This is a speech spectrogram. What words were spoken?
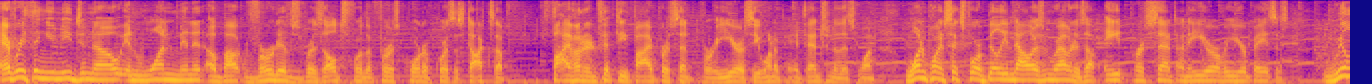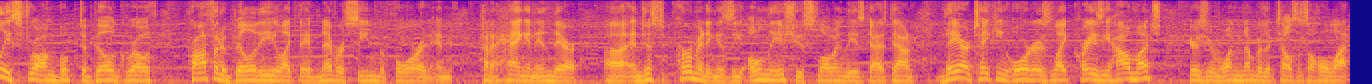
Everything you need to know in one minute about Vertiv's results for the first quarter. Of course, the stock's up 555% for a year, so you want to pay attention to this one. $1.64 billion in revenues, up 8% on a year over year basis. Really strong book to bill growth. profitability like they've never seen before and, and kind of hanging in there. Uh, and just permitting is the only issue slowing these guys down. They are taking orders like crazy. How much? Here's your one number that tells us a whole lot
